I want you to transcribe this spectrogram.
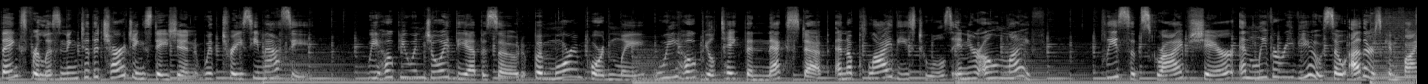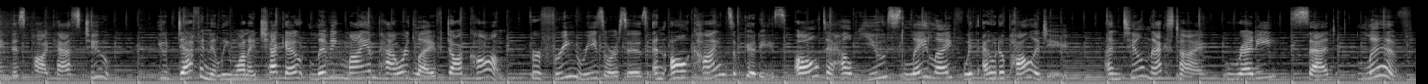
Thanks for listening to The Charging Station with Tracey Massey. We hope you enjoyed the episode, but more importantly, we hope you'll take the next step and apply these tools in your own life. Please subscribe, share, and leave a review so others can find this podcast too. You definitely want to check out livingmyempoweredlife.com for free resources and all kinds of goodies, all to help you slay life without apology. Until next time, ready, set, live.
